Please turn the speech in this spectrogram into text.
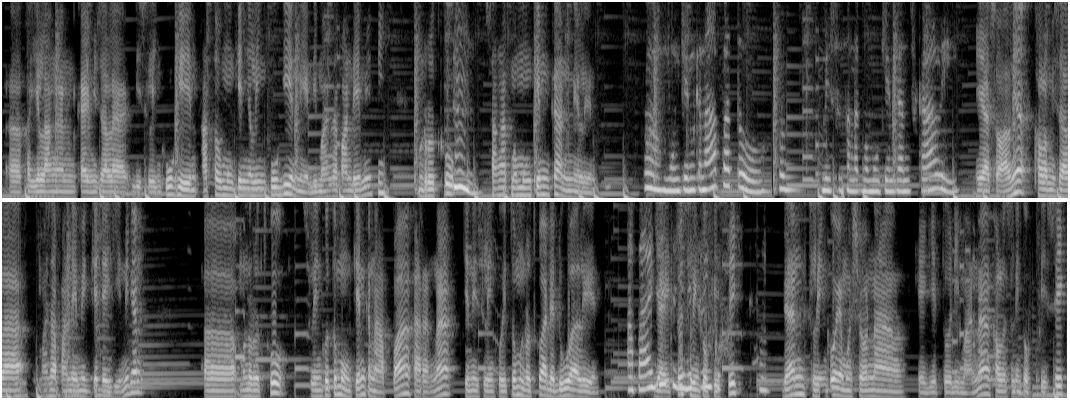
eh, kehilangan kayak misalnya diselingkuhin atau mungkin nyelingkuhin nih di masa pandemi nih. Menurutku Hmm. sangat memungkinkan nih Lin. Wah, mungkin kenapa tuh? Kok bisa sangat memungkinkan sekali. Ya soalnya kalau misalnya masa pandemi kayak gini kan eh, menurutku selingkuh tuh mungkin kenapa? Karena jenis selingkuh itu menurutku ada dua Lin. Apa aja yaitu itu jenis selingkuh selingkuh? fisik dan selingkuh emosional kayak gitu di mana kalau selingkuh fisik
